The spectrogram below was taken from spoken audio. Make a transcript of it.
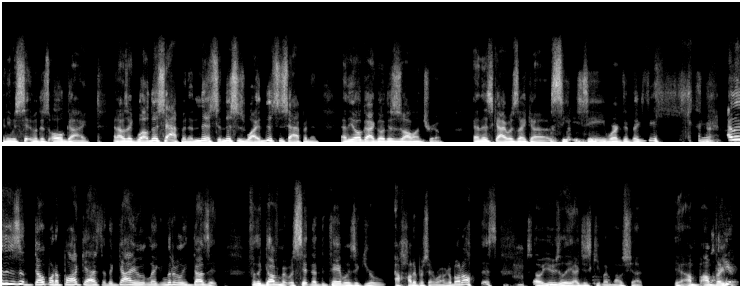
and he was sitting with this old guy and I was like, well, this happened and this, and this is why this is happening. And the old guy go, this is all untrue. And this guy was like a CDC, worked at the, Yeah. I listened to some dope on a podcast and the guy who like literally does it for the government was sitting at the table. He's like, you're hundred percent wrong about all this. So usually I just keep my mouth shut. Yeah. I'm, I'm very,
